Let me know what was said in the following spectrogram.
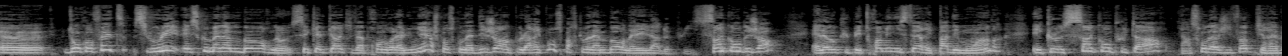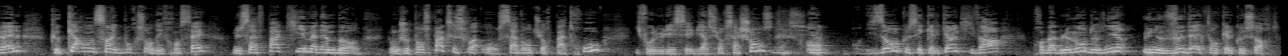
Euh, donc en fait, si vous voulez, est-ce que Mme Borne, c'est quelqu'un qui va prendre la lumière? Je pense qu'on a déjà un peu la réponse, parce que Mme Borne, elle est là depuis cinq ans déjà. Elle a occupé trois ministères et pas des moindres, et que cinq ans plus tard, il y a un sondage IFOP qui révèle que 45% des Français ne savent pas qui est Madame Borne. Donc je ne pense pas que ce soit, on s'aventure pas trop, il faut lui laisser bien sûr sa chance, en, disant que c'est quelqu'un qui va probablement devenir une vedette en quelque sorte.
